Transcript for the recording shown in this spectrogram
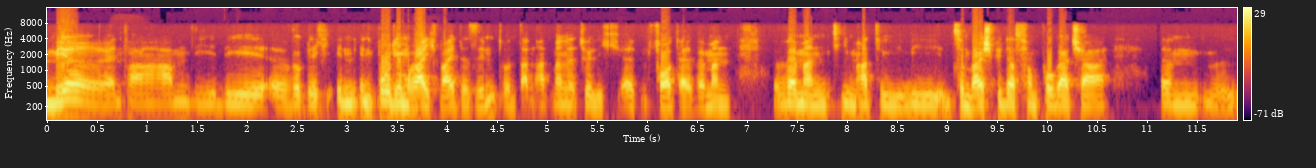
mehrere Rennfahrer haben, die, die äh, wirklich in, in Podiumreichweite sind. Und dann hat man natürlich einen Vorteil, wenn man, wenn man ein Team hat, wie, wie zum Beispiel das von Pogacar, ähm,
